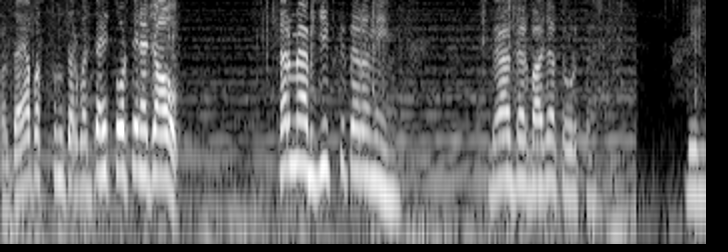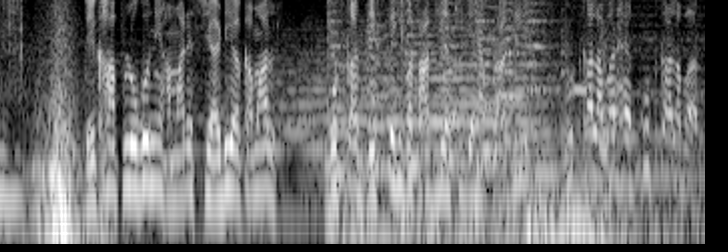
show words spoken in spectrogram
और दया बस तुम दरवाज़ा ही तोड़ते रह जाओ। सर मैं अभिजीत की तरह नहीं हूँ। दया दरवाज़ा तोड़ता है। दिल नहीं। देखा आप लोगों ने हमारे सीआईडी का कमाल? गुटका देखते ही बता दिया कि यह अपराधी गुटका लवर है गुटका लवर।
